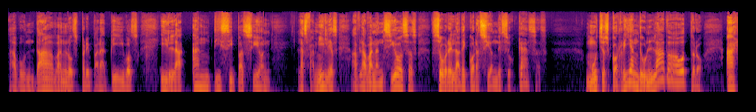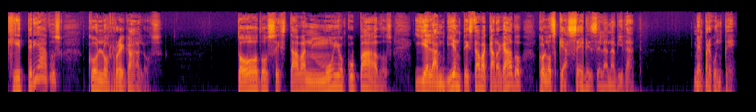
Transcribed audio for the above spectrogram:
Abundaban los preparativos y la anticipación. Las familias hablaban ansiosas sobre la decoración de sus casas. Muchos corrían de un lado a otro, ajetreados con los regalos. Todos estaban muy ocupados y el ambiente estaba cargado con los quehaceres de la Navidad. Me pregunté,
